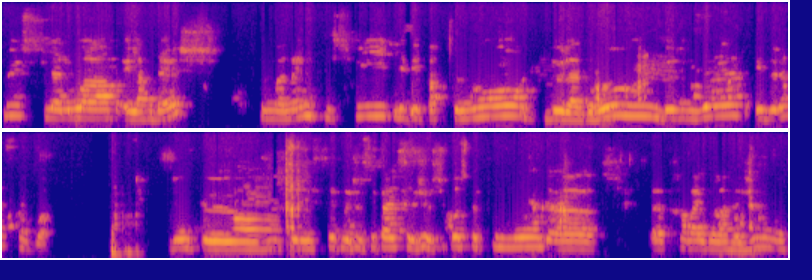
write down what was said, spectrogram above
plus la Loire et l'Ardèche. Et moi-même qui suis les départements de la Drôme, de l'Isère et de la Savoie. Donc, sais pas, je suppose que tout le monde a euh, travaille dans la région. Donc,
